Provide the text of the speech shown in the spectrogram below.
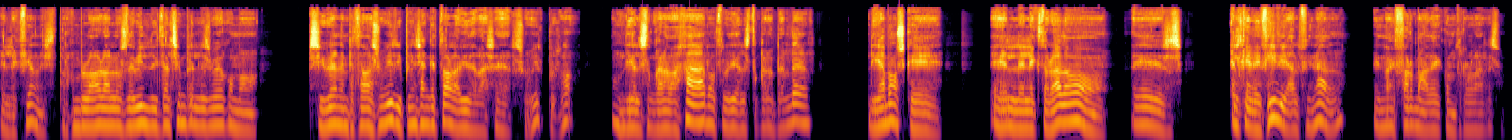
elecciones. Por ejemplo, ahora los de Bildu y tal siempre les veo como si hubieran empezado a subir y piensan que toda la vida va a ser subir. Pues no. Un día les tocará bajar, otro día les tocará perder. Digamos que el electorado es el que decide al final, ¿no? Y no hay forma de controlar eso.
